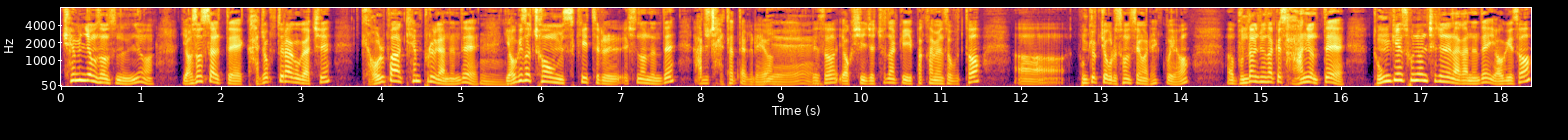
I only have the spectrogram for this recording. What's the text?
최민정 선수는요. 6살 때 가족들하고 같이 겨울방학 캠프를 갔는데 음. 여기서 처음 스케이트를 신었는데 아주 잘 탔다 그래요. 예. 그래서 역시 이제 초등학교 입학하면서부터 어 본격적으로 선수 생활을 했고요. 어, 분당 초등학교 4학년 때 동계 소년체전에 나갔는데 여기서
